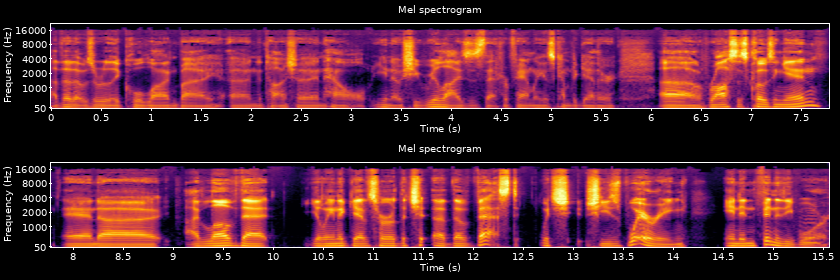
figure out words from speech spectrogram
I thought that was a really cool line by uh, Natasha, and how you know she realizes that her family has come together. Uh, Ross is closing in, and uh, I love that Yelena gives her the ch- uh, the vest, which she's wearing in Infinity War.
